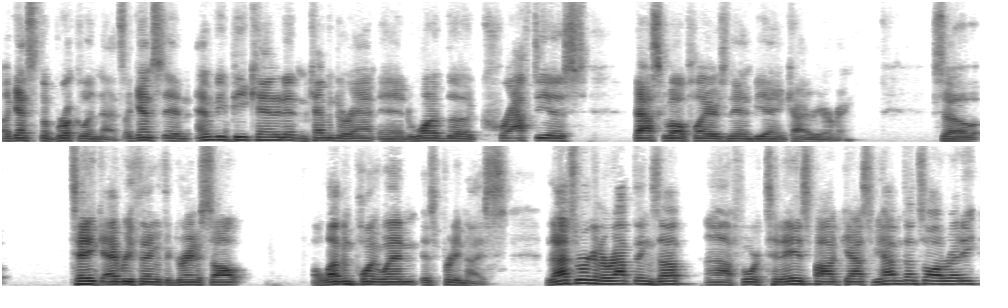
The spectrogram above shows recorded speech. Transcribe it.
against the Brooklyn Nets, against an MVP candidate and Kevin Durant, and one of the craftiest basketball players in the NBA and Kyrie Irving. So take everything with a grain of salt. 11 point win is pretty nice. That's where we're going to wrap things up uh, for today's podcast. If you haven't done so already,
